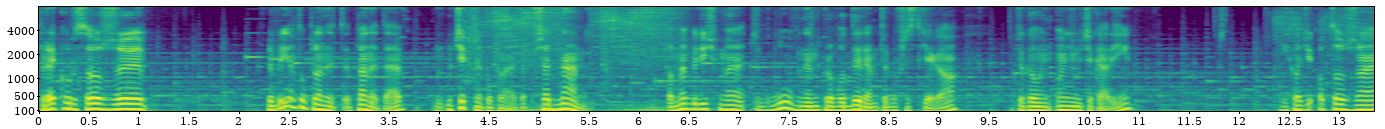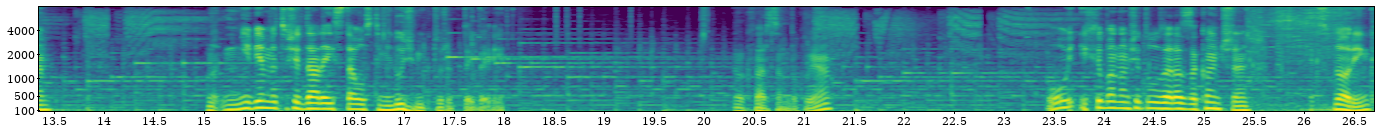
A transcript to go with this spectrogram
prekursorzy przybyli na tą planetę, planetę, uciekli na tą planetę przed nami. To my byliśmy głównym prowodyrem tego wszystkiego, czego oni uciekali. I chodzi o to, że no, nie wiemy, co się dalej stało z tymi ludźmi, którzy tutaj byli. Tego kwarca blokuje. Uj, i chyba nam się tu zaraz zakończy exploring.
